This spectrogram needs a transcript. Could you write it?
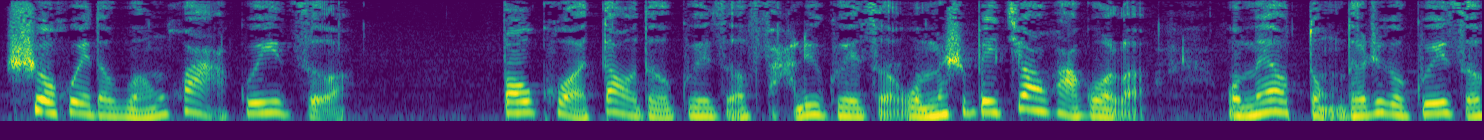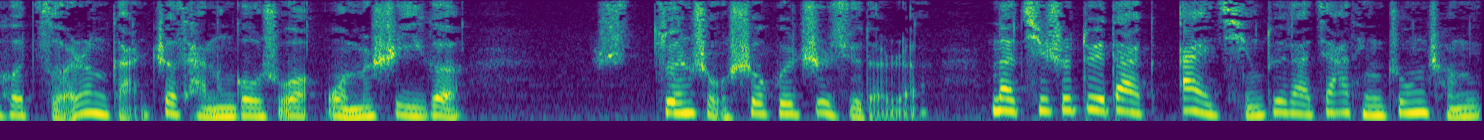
社会的文化规则，包括道德规则、法律规则。我们是被教化过了，我们要懂得这个规则和责任感，这才能够说我们是一个遵守社会秩序的人。那其实对待爱情、对待家庭忠诚，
